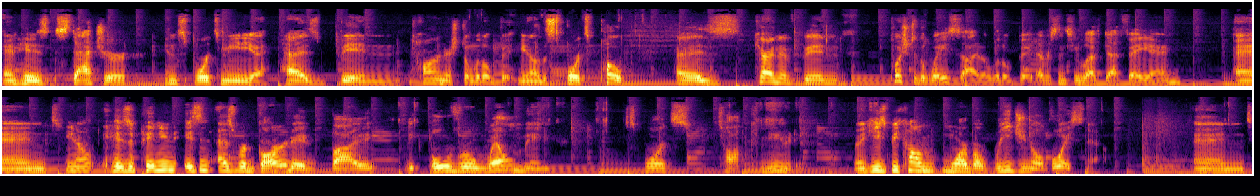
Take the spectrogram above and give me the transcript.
and his stature in sports media has been tarnished a little bit. You know, the sports pope has kind of been pushed to the wayside a little bit ever since he left FAN. And, you know, his opinion isn't as regarded by the overwhelming sports talk community. I mean, he's become more of a regional voice now. And,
